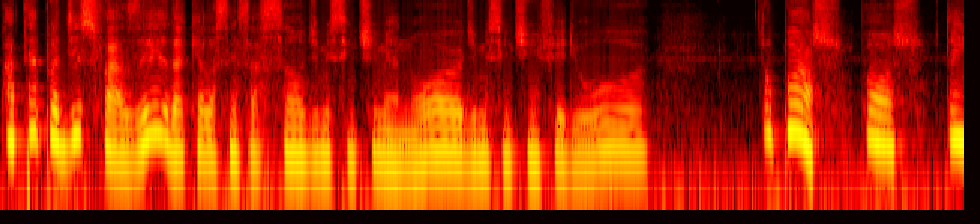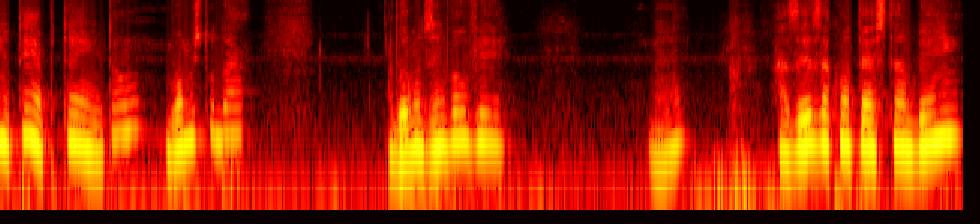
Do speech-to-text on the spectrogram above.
até para desfazer daquela sensação de me sentir menor, de me sentir inferior. Eu posso, posso. Tenho tempo? Tenho. Então vamos estudar. Vamos desenvolver, né? Às vezes acontece também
